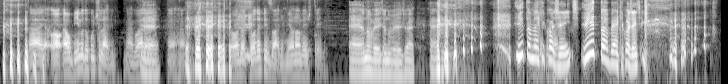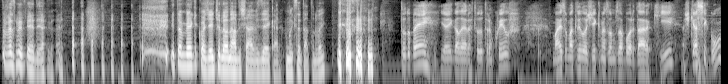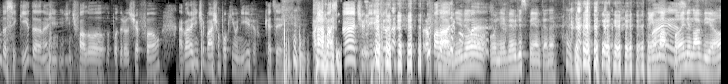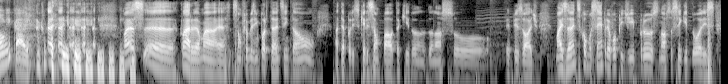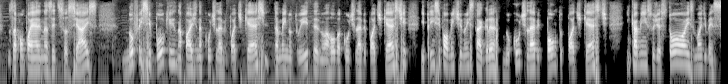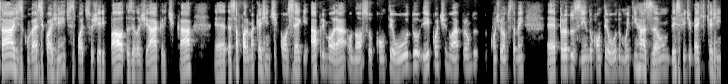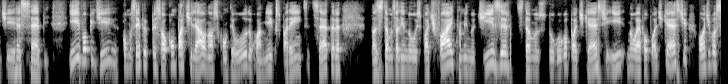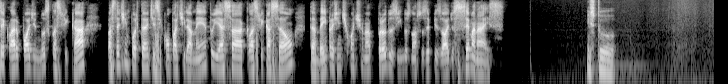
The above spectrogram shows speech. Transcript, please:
Ah, é, é, o bingo do Cult Lab. Agora, é. é. todo, todo episódio. Eu não vejo trailer. É, eu não vejo, eu não vejo. É, é. e também todo aqui episódio. com a gente. E também aqui com a gente. Tô vendo me perder agora. e também aqui com a gente o Leonardo Chaves. E aí, cara, como é que você tá? Tudo bem? Tudo bem? E aí, galera, tudo tranquilo? Mais uma trilogia que nós vamos abordar aqui. Acho que é a segunda seguida, né? A gente, falou do Poderoso Chefão. Agora a gente baixa um pouquinho o nível, quer dizer, baixa bastante o nível né? para falar Não, de o nível, uma... o nível despenca, né? Tem Mas... uma pane no avião e cai. Mas, é, claro, é uma, é, são filmes importantes, então até por isso que eles são pauta aqui do, do nosso episódio. Mas antes, como sempre, eu vou pedir para os nossos seguidores nos acompanharem nas redes sociais. No Facebook, na página Cult Lab Podcast, também no Twitter, no arroba Cult Lab Podcast, e principalmente no Instagram, no cultlab.podcast. Encaminhe sugestões, mande mensagens, converse com a gente, você pode sugerir pautas, elogiar, criticar. É dessa forma que a gente consegue aprimorar o nosso conteúdo e continuar continuamos também é, produzindo conteúdo muito em razão desse feedback que a gente recebe. E vou pedir, como sempre, o pessoal compartilhar o nosso conteúdo com amigos, parentes, etc. Nós estamos ali no Spotify, também no Deezer, estamos no Google Podcast e no Apple Podcast, onde você, claro, pode nos classificar. Bastante importante esse compartilhamento e essa classificação também para a gente continuar produzindo os nossos episódios semanais. Isto.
